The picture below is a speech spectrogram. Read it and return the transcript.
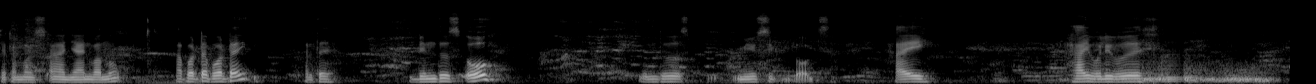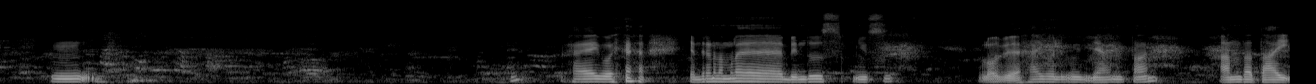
ചേട്ടൻ മോസ്- ആ ഞാൻ വന്നു. ആ പോട്ടെ പോട്ടെ. അടുത്ത് ബിന്ദുസ് ഓ Bindu's music blogs hi hi Olive? Hi എന്തിനാണ് നമ്മളെ Bindu's music vlog? Hi Olive. ഞാൻ താൻ അന്ത തായി.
